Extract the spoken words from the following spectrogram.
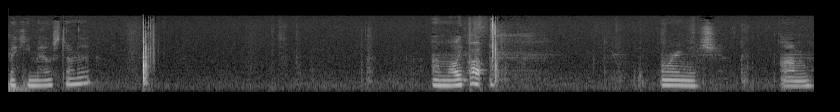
Mickey Mouse donut. Um, lollipop. Orange um,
